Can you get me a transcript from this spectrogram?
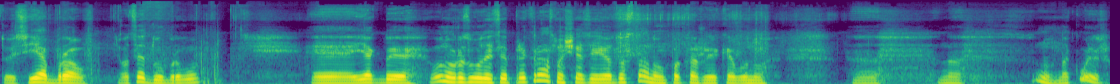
Тобто я брав оце добриво. Е, якби воно розводиться прекрасно. Зараз я його достану, покажу, яке воно е, на, ну, на колір.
